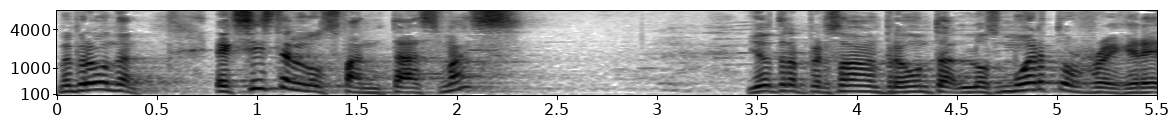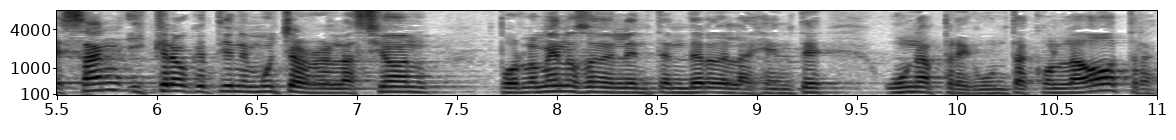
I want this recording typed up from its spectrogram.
Me preguntan, ¿existen los fantasmas? Y otra persona me pregunta, ¿los muertos regresan? Y creo que tiene mucha relación por lo menos en el entender de la gente, una pregunta con la otra.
